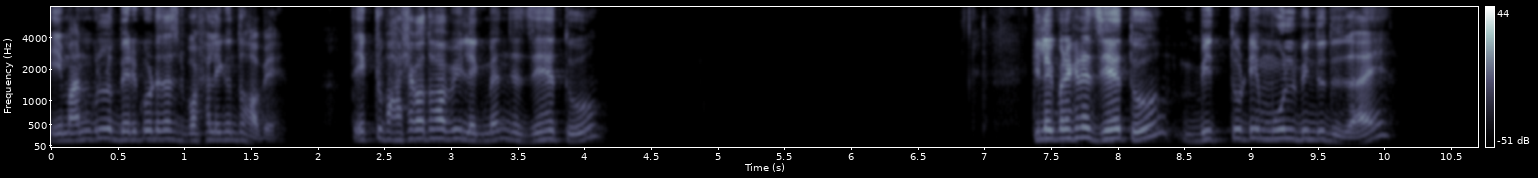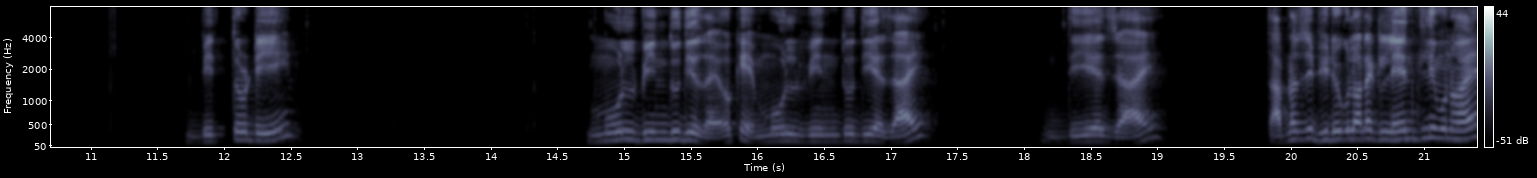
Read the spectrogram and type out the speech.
এই মানগুলো বের করে জাস্ট বসালে কিন্তু হবে। তো একটু ভাষাগতভাবেই লিখবেন যে যেহেতু কি লিখবেন এখানে? যেহেতু বৃত্তটি মূল বিন্দুতে যায়, বৃত্তটি মূল বিন্দু দিয়ে যায় ওকে মূল বিন্দু দিয়ে যায় দিয়ে যায়। তো আপনার যে ভিডিওগুলো অনেক লেন্থলি মনে হয়,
